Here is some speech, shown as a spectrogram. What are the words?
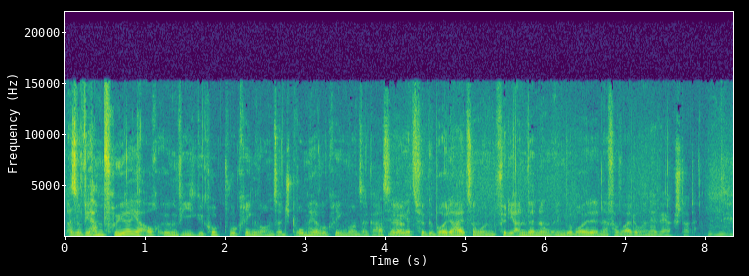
Also wir haben früher ja auch irgendwie geguckt, wo kriegen wir unseren Strom her, wo kriegen wir unser Gas her, ja. jetzt für Gebäudeheizung und für die Anwendung im Gebäude, in der Verwaltung, in der Werkstatt. Mhm.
